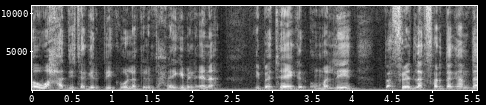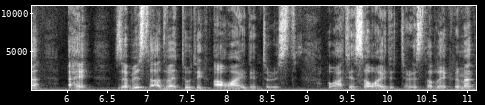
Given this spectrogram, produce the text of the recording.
هو حد يتاجر بيك ويقول لك الامتحان هيجي من هنا. يبقى تاجر. أمال ليه؟ بفرد لك فرده جامدة. أهي. The best advice to take a wide interest. أوعى تنسى wide interest. الله يكرمك.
